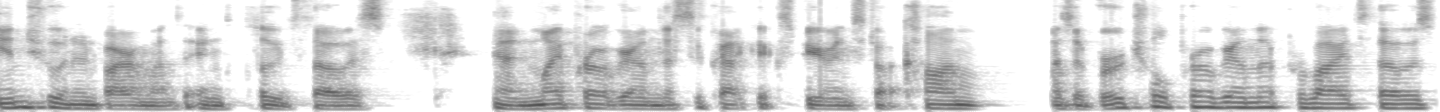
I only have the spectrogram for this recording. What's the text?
into an environment that includes those. And my program, the Socraticexperience.com, is a virtual program that provides those.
